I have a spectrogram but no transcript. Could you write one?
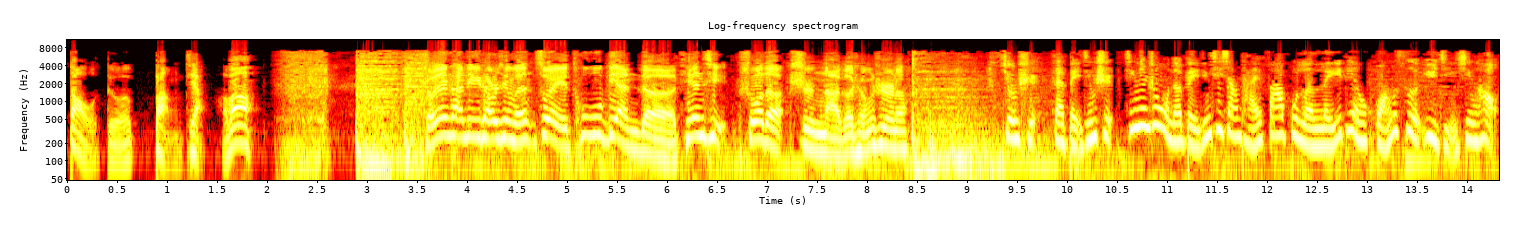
道德绑架，好不好？首先看第一条新闻，最突变的天气，说的是哪个城市呢？就是在北京市。今天中午呢，北京气象台发布了雷电黄色预警信号，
